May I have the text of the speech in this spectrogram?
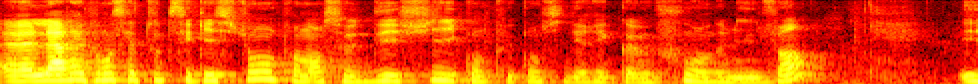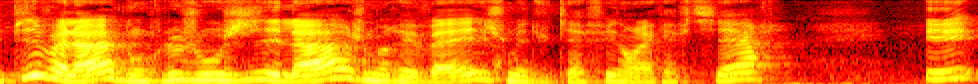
euh, la réponse à toutes ces questions pendant ce défi qu'on peut considérer comme fou en 2020. Et puis voilà, donc le jour J est là, je me réveille, je mets du café dans la cafetière. Et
